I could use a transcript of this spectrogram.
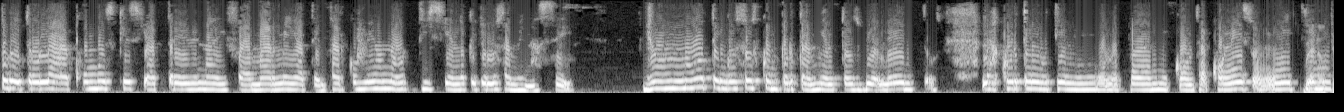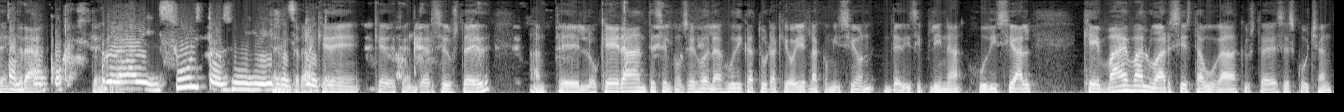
Por otro lado, ¿cómo es que se atreven a difamarme y atentar con mi honor diciendo que yo los amenacé? Yo no tengo esos comportamientos violentos. La Corte no tiene ninguna prueba en mi contra con eso, ni tiene tampoco prueba de insultos ni de Tendrá que, que defenderse usted ante lo que era antes el Consejo de la Judicatura, que hoy es la Comisión de Disciplina Judicial, que va a evaluar si esta abogada que ustedes escuchan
